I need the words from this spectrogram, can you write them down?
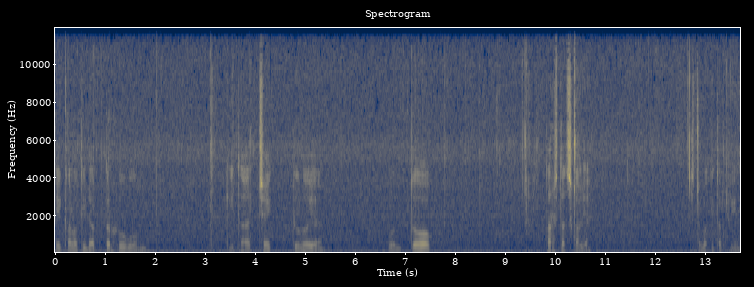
oke kalau tidak terhubung kita cek dulu ya. Untuk start sekali ya coba kita pin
